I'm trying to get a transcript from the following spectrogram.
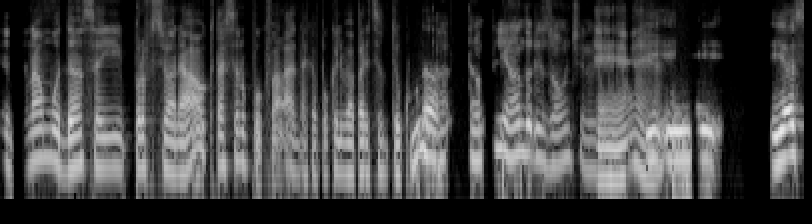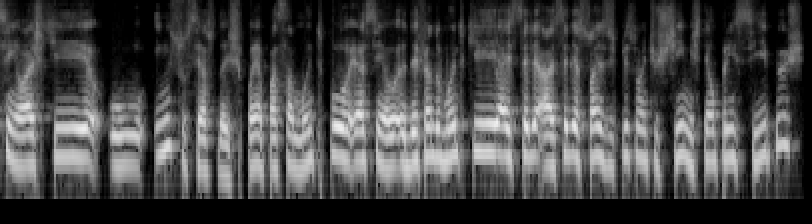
tentando uma mudança aí profissional que tá sendo um pouco falado. Daqui a pouco ele vai aparecer no teu clube. Tá, tá ampliando o horizonte, né? É. E, e, e, assim, eu acho que o insucesso da Espanha passa muito por. Assim, eu, eu defendo muito que as, sele, as seleções, principalmente os times, tenham princípios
